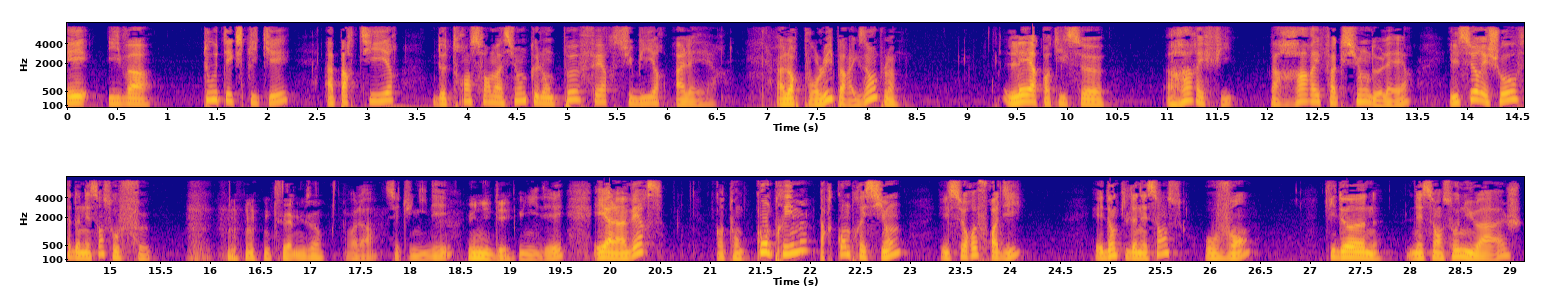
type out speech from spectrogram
et il va tout expliquer à partir de transformations que l'on peut faire subir à l'air. Alors pour lui, par exemple, l'air, quand il se raréfie, par raréfaction de l'air, il se réchauffe, ça donne naissance au feu. c'est amusant. Voilà, c'est une idée. Une idée. Une idée. Et à l'inverse, quand on comprime par compression, il se refroidit, et donc il donne naissance au vent, qui donne naissance aux nuages,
